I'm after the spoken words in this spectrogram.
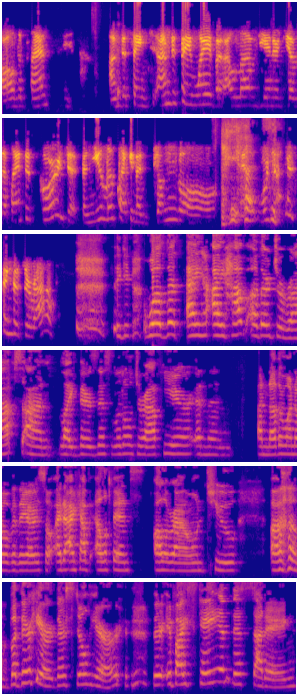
all the plants. I'm the same. I'm the same way, but I love the energy of the plants. It's gorgeous, and you look like in a jungle. yes We're just missing the giraffe. Thank you. Well, that I I have other giraffes on. Like, there's this little giraffe here, and then another one over there. So, and I have elephants all around too. Um, but they're here. They're still here. They're, if I stay in this setting,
